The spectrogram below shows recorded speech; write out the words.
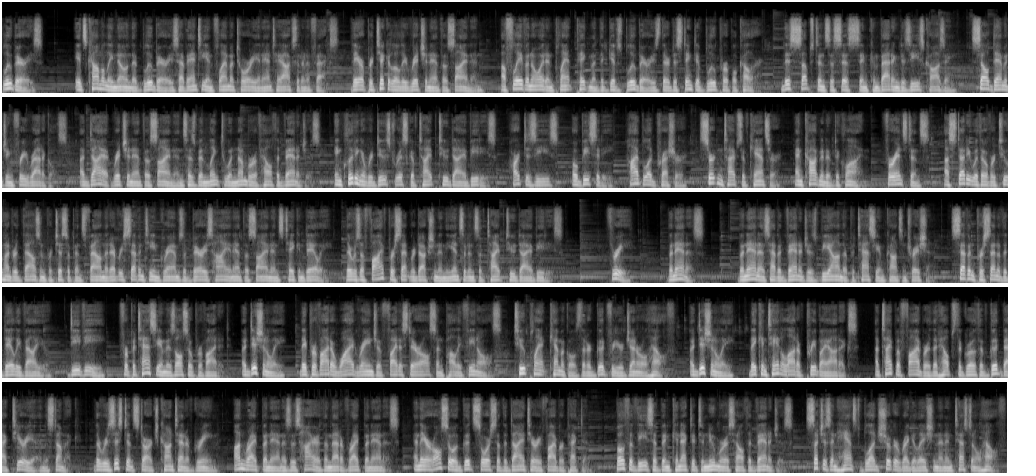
Blueberries. It's commonly known that blueberries have anti-inflammatory and antioxidant effects. They are particularly rich in anthocyanin, a flavonoid and plant pigment that gives blueberries their distinctive blue-purple color. This substance assists in combating disease-causing, cell-damaging free radicals. A diet rich in anthocyanins has been linked to a number of health advantages, including a reduced risk of type 2 diabetes, heart disease, obesity, high blood pressure, certain types of cancer, and cognitive decline. For instance, a study with over 200,000 participants found that every 17 grams of berries high in anthocyanins taken daily, there was a 5% reduction in the incidence of type 2 diabetes. 3. Bananas. Bananas have advantages beyond their potassium concentration. 7% of the daily value, DV, for potassium is also provided. Additionally, they provide a wide range of phytosterols and polyphenols, two plant chemicals that are good for your general health. Additionally, they contain a lot of prebiotics, a type of fiber that helps the growth of good bacteria in the stomach. The resistant starch content of green, unripe bananas is higher than that of ripe bananas, and they are also a good source of the dietary fiber pectin. Both of these have been connected to numerous health advantages, such as enhanced blood sugar regulation and intestinal health.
